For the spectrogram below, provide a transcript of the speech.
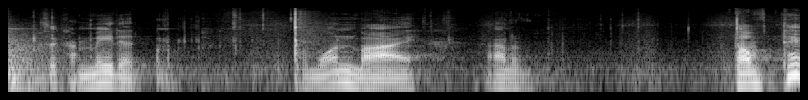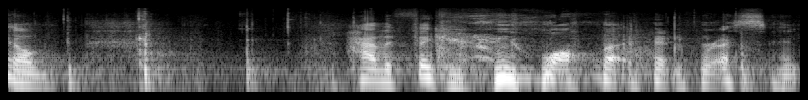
It's like I made a, a one by out of dovetailed, highly figured walnut and resin.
